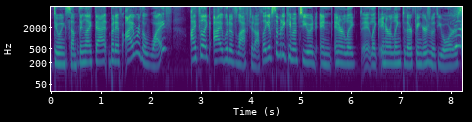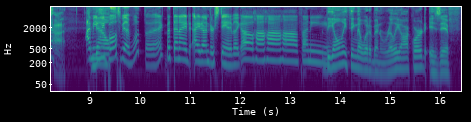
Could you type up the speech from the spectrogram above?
doing something like that. But if I were the wife, I feel like I would have laughed it off. Like if somebody came up to you and, and interlinked, eh, like interlinked their fingers with yours. Yeah. I mean, Now- we'd both be like, "What the heck?" But then I'd I'd understand. I'd be like, "Oh, ha ha ha, funny." The only thing that would have been really awkward is if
